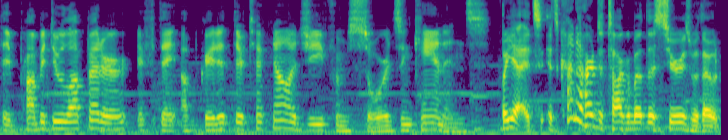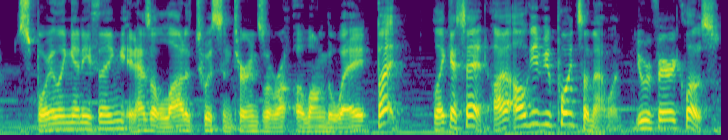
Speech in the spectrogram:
They'd probably do a lot better if they upgraded their technology from swords and cannons. But yeah, it's it's kind of hard to talk about this series without spoiling anything. It has a lot of twists and turns along the way, but. Like I said, I- I'll give you points on that one. You were very close.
